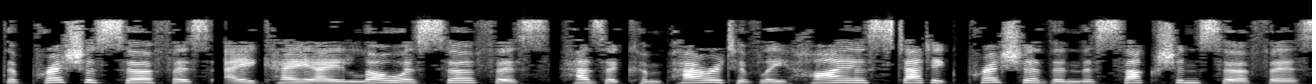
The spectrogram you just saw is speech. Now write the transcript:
The pressure surface aka lower surface has a comparatively higher static pressure than the suction surface.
